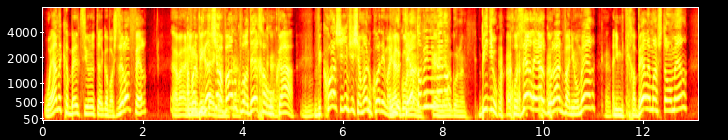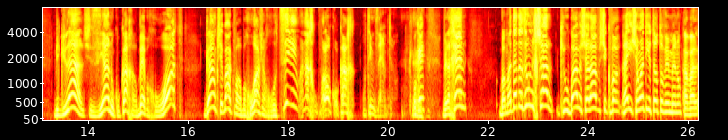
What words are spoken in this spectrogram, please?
הוא היה מקבל ציון יותר גבוה, שזה לא פייר, אבל אבל בגלל שעברנו כן. כבר דרך ארוכה, וכל השירים ששמענו קודם היו יותר טובים כן, ממנו. בדיוק, חוזר לאייל גולן ואני אומר, כן. אני מתחבר למה שאתה אומר, בגלל שזיינו כל כך הרבה בחורות, גם כשבאה כבר הבחורה שאנחנו רוצים, אנחנו כבר לא כל כך רוצים לזיין יותר, כן. אוקיי? ולכן, במדד הזה הוא נכשל, כי הוא בא בשלב שכבר, ראי, שמעתי יותר טוב ממנו. אבל,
